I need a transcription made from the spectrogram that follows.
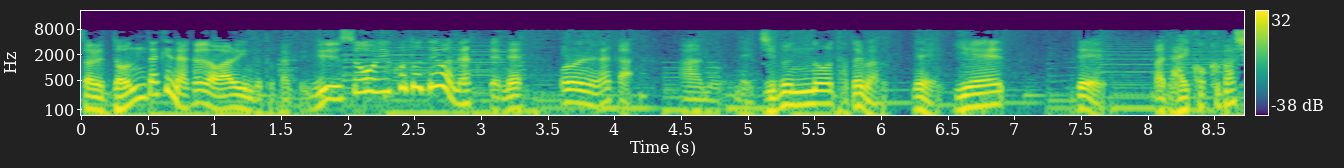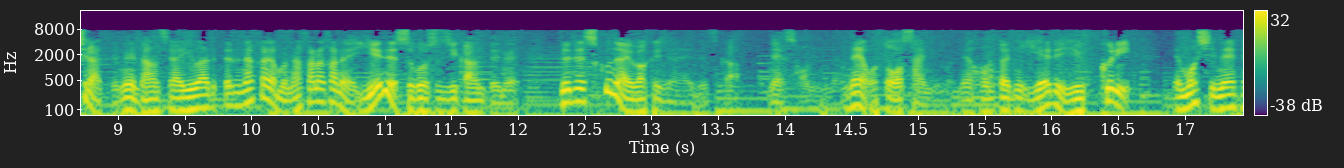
それどんだけ仲が悪いんだとかって、そういうことではなくてね、このね、なんか、あのね、自分の、例えばね、家で、まあ、大黒柱ってね、男性が言われてる中でもなかなかね、家で過ごす時間ってね、全然少ないわけじゃないですか。ね、そんなね、お父さんにもね、本当に家でゆっくり、ね、もしね、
